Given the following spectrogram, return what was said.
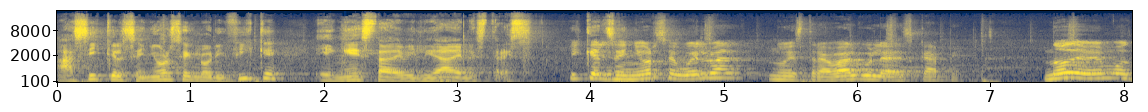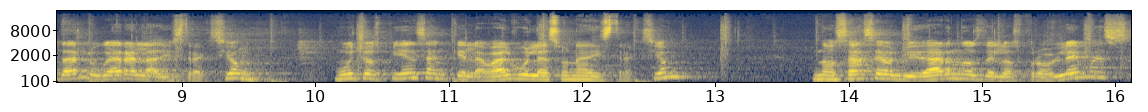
así que el Señor se glorifique en esta debilidad del estrés. Y que el Señor se vuelva nuestra válvula de escape. No debemos dar lugar a la distracción. Muchos piensan que la válvula es una distracción. Nos hace olvidarnos de los problemas,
